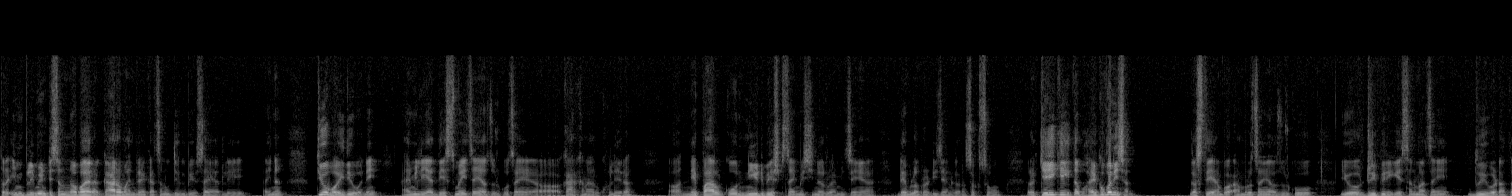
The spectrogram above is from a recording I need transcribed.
तर इम्प्लिमेन्टेसन नभएर गाह्रो मानिरहेका छन् उद्योग व्यवसायहरूले होइन? त्यो भइदियो भने हामीले यहाँ देशमै चाहिँ हजुरको चाहिँ कारखानाहरू खोलेर नेपालको निड बेस्ड चाहिँ मेसिनहरू हामी चाहिँ यहाँ डेभलप र डिजाइन गर्न सक्छौँ। र केही केही त भएको पनि छन्। जस्तै अब हाम्रो चाहिँ हजुरको यो ड्रिप इरिगेसनमा चाहिँ दुईवटा त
